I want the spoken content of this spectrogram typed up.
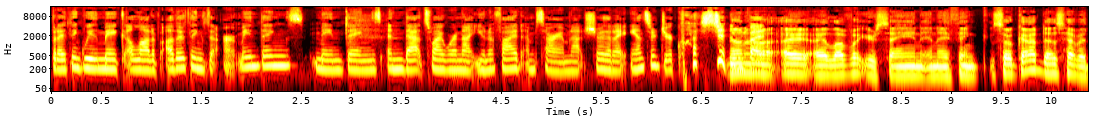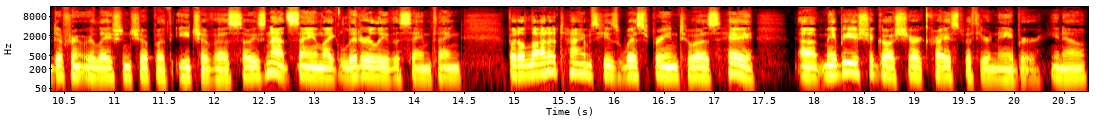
but I think we make a lot of other things that aren't main things main things, and that's why we're not unified. I'm sorry, I'm not sure that I answered your question, No, no, but no. I, I love what you're saying. And I think so. God does have a different relationship with each of us. So he's not saying like literally the same thing, but a lot of times he's whispering to us, hey, uh, maybe you should go share Christ with your neighbor, you know?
